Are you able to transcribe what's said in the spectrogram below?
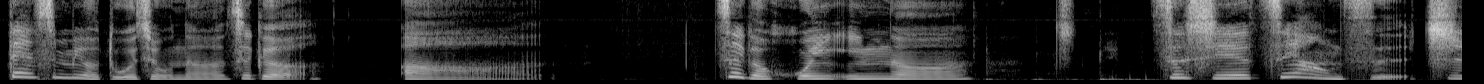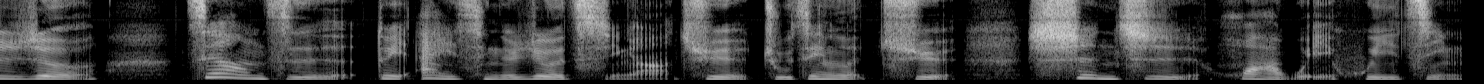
但是没有多久呢，这个呃，这个婚姻呢，这些这样子炙热、这样子对爱情的热情啊，却逐渐冷却，甚至化为灰烬。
